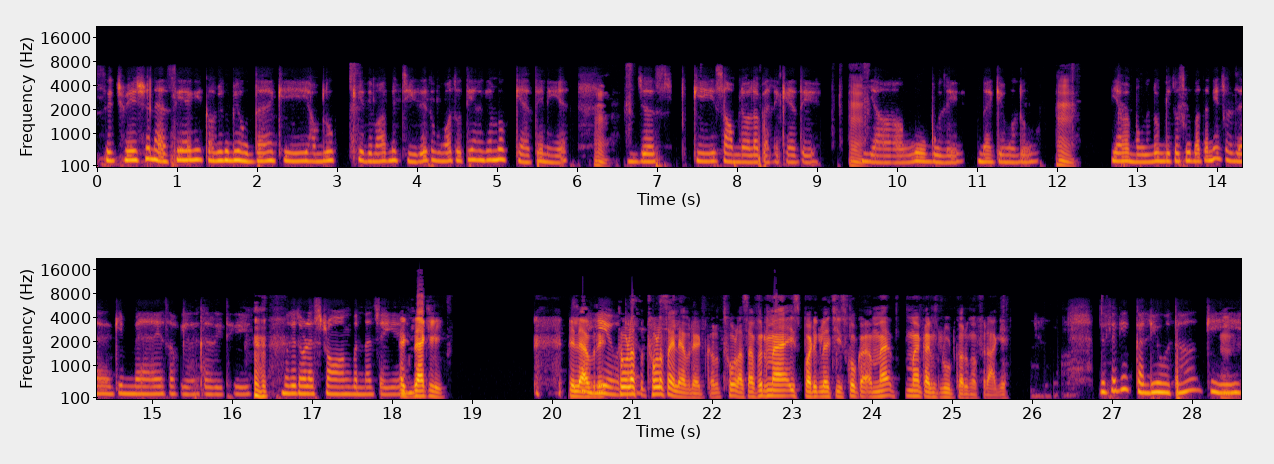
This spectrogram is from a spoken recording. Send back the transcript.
सिचुएशन ऐसी है कि कभी कभी होता है कि हम लोग के दिमाग में चीज़ें तो बहुत होती है लेकिन हम लोग कहते नहीं है। हम्म। जस्ट कि सामने वाला पहले कह दे हम्म। या वो बोले मैं क्यों बोलूँ? हम्म। या मैं बोल दूँगी तो उसको पता नहीं चल जाएगा कि मैं ऐसा फील कर रही थी। मुझे थोड़ा स्ट्रांग बनना चाहिए। एग्जैक्टली तो इलेबोरेट ये होता थोड़ा है। सा थोड़ा सा इलेबोरेट करो थोड़ा सा फिर मैं इस पर्टिकुलर चीज़ को क- मैं मैं कंक्लूड करूँगा फिर आगे। जैसे कि कल ही हुआ था कि हम्म।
